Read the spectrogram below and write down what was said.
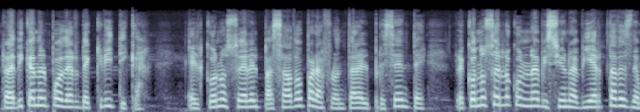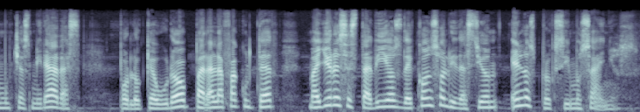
radica en el poder de crítica, el conocer el pasado para afrontar el presente, reconocerlo con una visión abierta desde muchas miradas, por lo que auguró para la facultad mayores estadios de consolidación en los próximos años.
